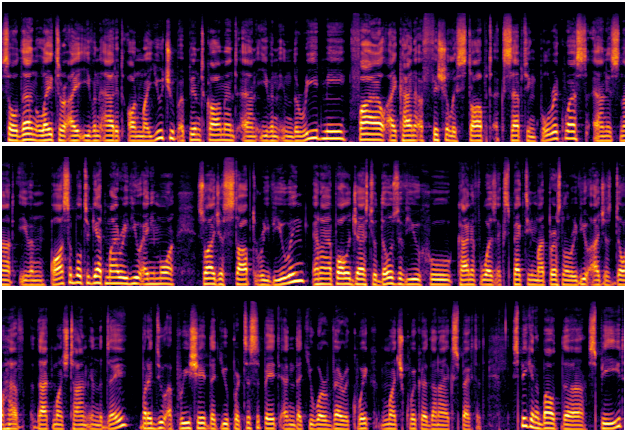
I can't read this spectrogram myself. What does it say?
So then later I even added on my YouTube a pinned comment and even in the readme file I kind of officially stopped accepting pull requests and it's not even possible to get my review anymore. So I just stopped reviewing and I apologize to those of you who kind of was expecting my personal review. I just don't have that much time in the day but I do appreciate that you participate and that you were very quick, much quicker than I expected. Speaking about the speed,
